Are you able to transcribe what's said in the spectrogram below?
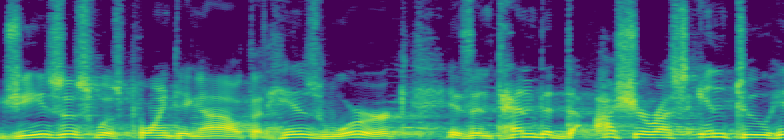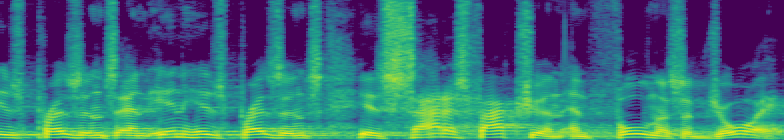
Jesus was pointing out that his work is intended to usher us into his presence, and in his presence is satisfaction and fullness of joy.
